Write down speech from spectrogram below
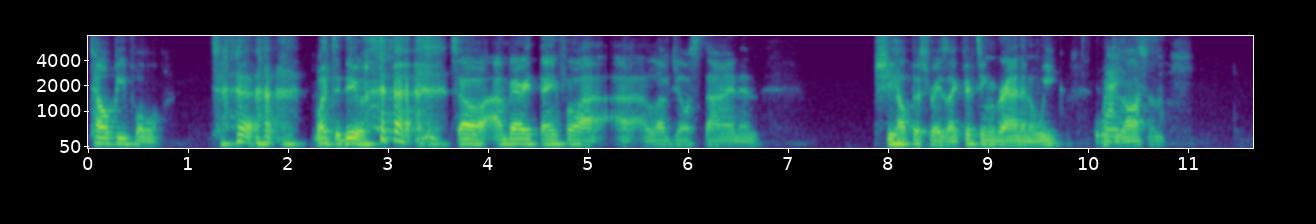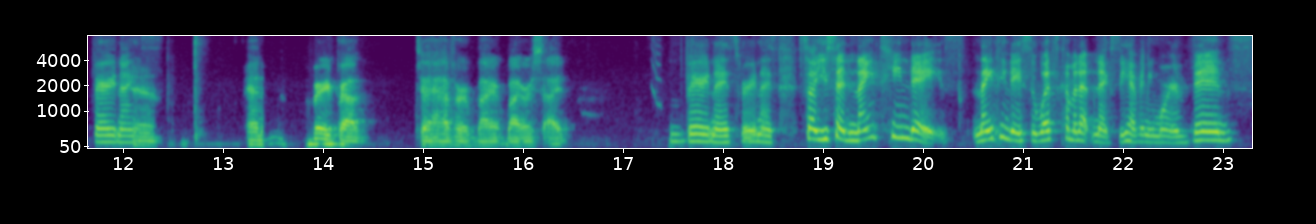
tell people what to do so i'm very thankful I, I love jill stein and she helped us raise like 15 grand in a week which nice. is awesome very nice and, and I'm very proud to have her by by our side very nice, very nice. So you said 19 days. 19 days. So what's coming up next? Do you have any more events?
